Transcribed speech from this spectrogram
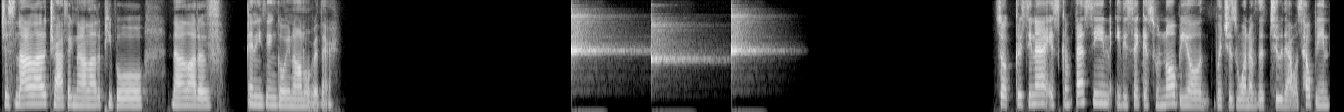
just not a lot of traffic, not a lot of people, not a lot of anything going on over there. So Cristina is confessing y dice que su novio, which is one of the two that was helping,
